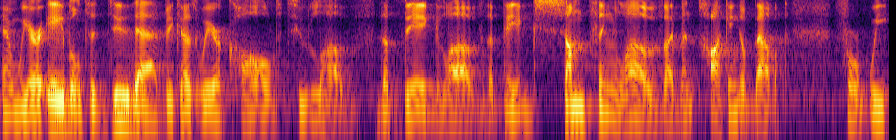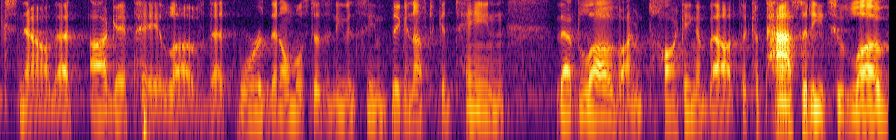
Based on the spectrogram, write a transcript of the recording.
And we are able to do that because we are called to love, the big love, the big something love I've been talking about for weeks now, that agape love, that word that almost doesn't even seem big enough to contain that love I'm talking about, the capacity to love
